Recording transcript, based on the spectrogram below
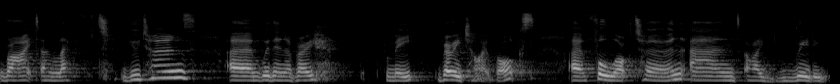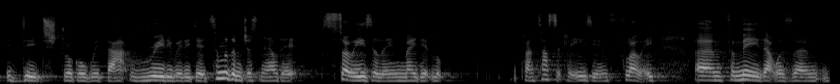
right and left U-turns um, within a very, for me, very tight box, uh, full lock turn, and I really did struggle with that, really, really did. Some of them just nailed it so easily and made it look fantastically easy and flowy. Um, for me, that was um,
